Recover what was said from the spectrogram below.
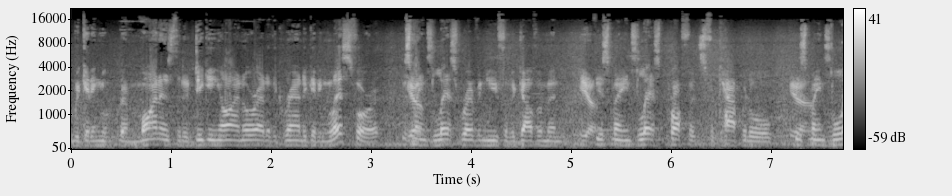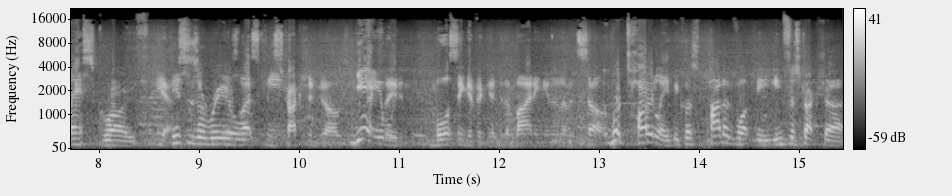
we're getting the miners that are digging iron ore out of the ground are getting less for it. This Yeah. means less revenue for the government. Yeah. This means less profits for capital. This means less growth. This is a real There's less construction jobs. Yeah, it actually would- more significant to the mining in and of itself. Well, totally, because part of what the infrastructure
